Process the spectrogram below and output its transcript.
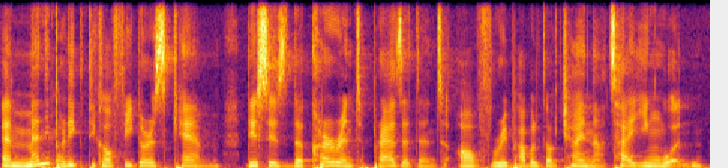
And many political figures came. This is the current president of Republic of China, Tsai Ing-wen.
